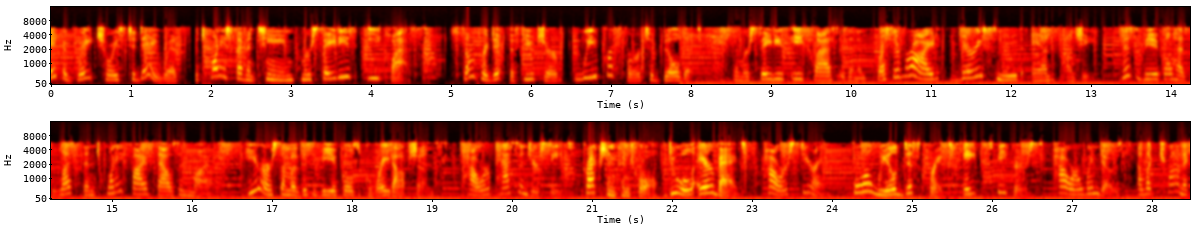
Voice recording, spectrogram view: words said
Make a great choice today with the 2017 Mercedes E-Class. Some predict the future, we prefer to build it. The Mercedes E-Class is an impressive ride, very smooth and punchy. This vehicle has less than 25,000 miles. Here are some of this vehicle's great options. Power passenger seat, traction control, dual airbags, power steering, four-wheel disc brakes, eight speakers, power windows, electronic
